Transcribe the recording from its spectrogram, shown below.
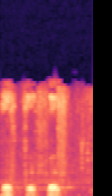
Ruff, ruff, ruff.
